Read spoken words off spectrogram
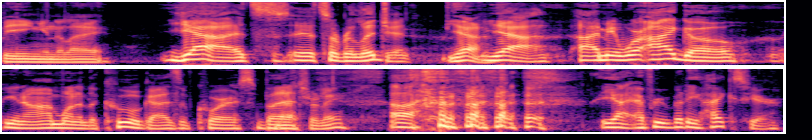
being in LA. Yeah, it's it's a religion. Yeah. Yeah. I mean, where I go, you know, I'm one of the cool guys, of course, but Naturally. Uh, yeah, everybody hikes here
